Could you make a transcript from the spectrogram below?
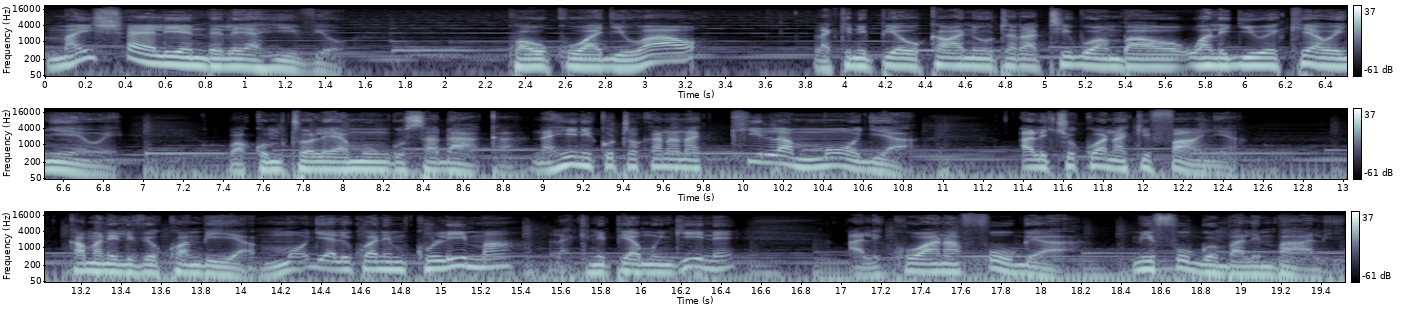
Maisha yaliendelea hivyo kwa ukuaji wao, lakini pia ukawa ni utaratibu ambao walijiwekea wenyewe wa kumtolea Mungu sadaka, na hii ni kutokana na kila mmoja alichokuwa nakifanya. Kama nilivyokwambia, mmoja alikuwa ni mkulima, lakini pia mwingine alikuwa anafuga mifugo mbalimbali.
